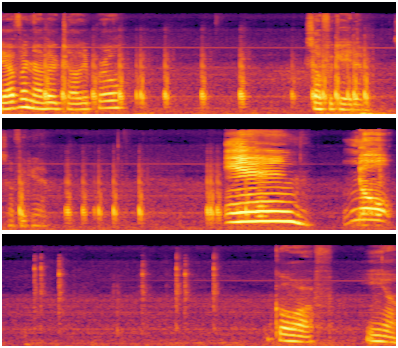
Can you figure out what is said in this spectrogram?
Do you have another telepearl? Suffocate him. Suffocate him. And no. Go off. Yeah.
